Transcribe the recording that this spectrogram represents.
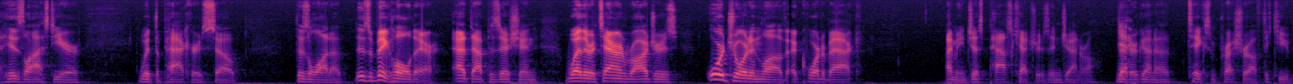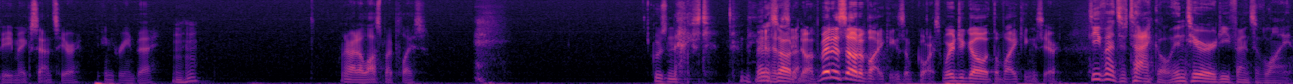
his last year with the Packers. So there's a lot of there's a big hole there at that position. Whether it's Aaron Rodgers or Jordan Love at quarterback, I mean, just pass catchers in general that Yeah. are going to take some pressure off the QB makes sense here in Green Bay. Mm-hmm. All right, I lost my place. Who's next? Minnesota. Minnesota Vikings, of course. Where'd you go with the Vikings here? Defensive tackle, interior defensive line.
